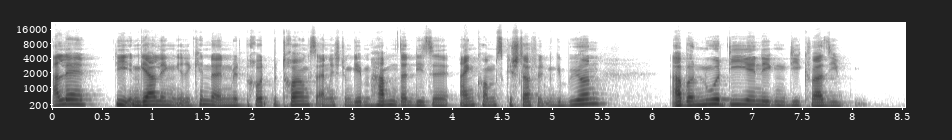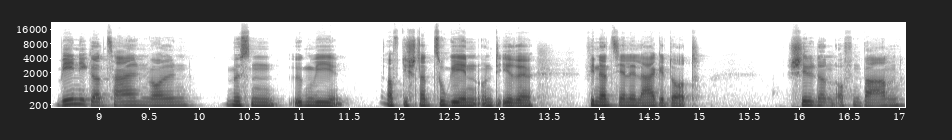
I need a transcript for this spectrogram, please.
alle, die in Gerlingen ihre Kinder in Betreuungseinrichtungen geben, haben dann diese einkommensgestaffelten Gebühren. Aber nur diejenigen, die quasi weniger zahlen wollen, müssen irgendwie auf die Stadt zugehen und ihre finanzielle Lage dort schildern, offenbaren.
